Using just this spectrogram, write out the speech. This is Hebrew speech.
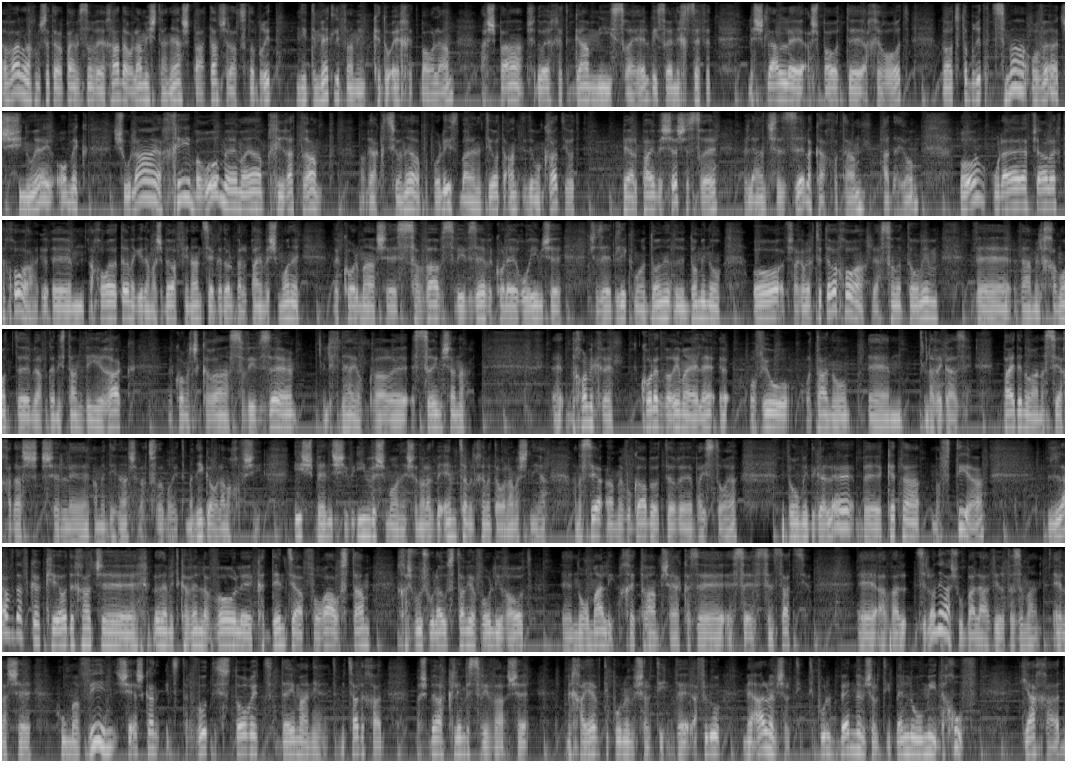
אבל אנחנו בשנת 2021, העולם משתנה, השפעתה של ארה"ב נדמת לפעמים כדועכת בעולם, השפעה שדועכת גם מישראל, וישראל נחשפת לשלל אה, השפעות אה, אחרות, וארה"ב עצמה עוברת שינויי עומק, שאולי הכי ברור מהם היה בחירת טראמפ, הריאקציונר, הפופוליסט, בעל הנטיות האנטי-דמוקרטיות, ב-2016, ולאן שזה לקח אותם עד היום, או אולי אפשר ללכת אחורה, אמ, אחורה יותר נגיד המשבר הפיננסי הגדול ב-2008 וכל מה שסבב סביב זה וכל האירועים ש, שזה הדליק כמו דומינו, או אפשר גם ללכת יותר אחורה לאסון התאומים והמלחמות אה, באפגניסטן ועיראק וכל מה שקרה סביב זה לפני היום, כבר 20 אה, שנה. אה, בכל מקרה, כל הדברים האלה אה, הובילו אותנו אה, לרגע הזה. ביידן הוא הנשיא החדש של אה, המדינה, של ארה"ב, מנהיג העולם החופשי, איש בן 78 שנולד באמצע מלחמת העולם השנייה, הנשיא המבוגר ביותר בהיסטוריה, והוא מתגלה בקטע מפתיע. לאו דווקא כעוד אחד שלא יודע, מתכוון לבוא לקדנציה אפורה, או סתם חשבו שאולי הוא סתם יבוא להיראות אה, נורמלי אחרי טראמפ שהיה כזה אה, סנסציה. אה, אבל זה לא נראה שהוא בא להעביר את הזמן, אלא שהוא מבין שיש כאן הצטלבות היסטורית די מעניינת. מצד אחד, משבר אקלים וסביבה שמחייב טיפול ממשלתי, ואפילו מעל ממשלתי, טיפול בין ממשלתי, בינלאומי, דחוף. יחד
